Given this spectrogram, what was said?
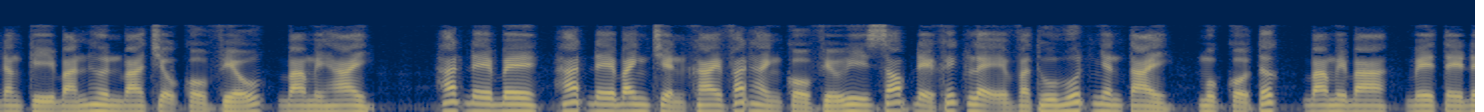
đăng ký bán hơn 3 triệu cổ phiếu, 32. HDB, HD Bank triển khai phát hành cổ phiếu ESOP để khích lệ và thu hút nhân tài, mục cổ tức, 33, BTD.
